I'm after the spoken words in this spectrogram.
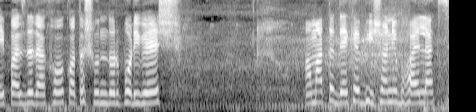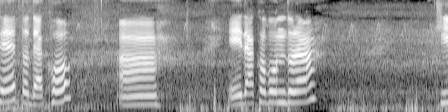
এই পাশ দিয়ে দেখো, কত সুন্দর পরিবেশ। আমার তো দেখে ভীষণই ভয় লাগছে। তো দেখো এই দেখো বন্ধুরা, কি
